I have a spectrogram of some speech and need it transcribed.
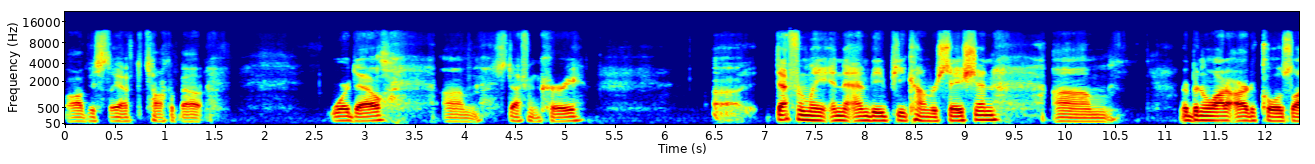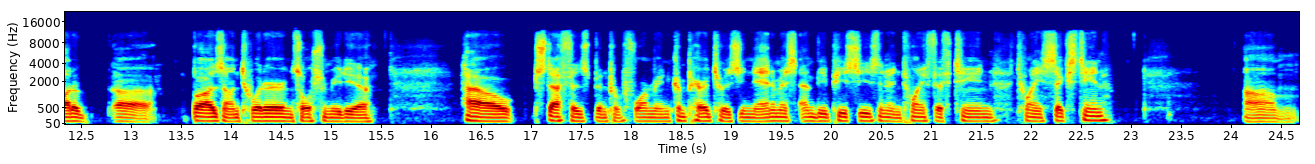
obviously have to talk about Wardell, um, Stephen Curry. Uh, definitely in the MVP conversation. Um, there have been a lot of articles, a lot of uh, buzz on Twitter and social media how Steph has been performing compared to his unanimous MVP season in 2015, 2016. Um,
